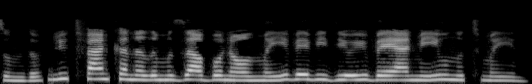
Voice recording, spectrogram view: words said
sundu. Lütfen kanalımıza abone olmayı ve videoyu beğenmeyi unutmayın.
